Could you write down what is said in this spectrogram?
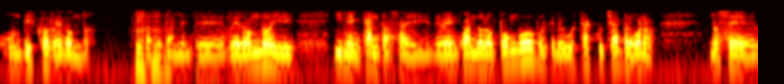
un disco redondo. Está totalmente redondo y, y me encanta. O sea, y de vez en cuando lo pongo porque me gusta escuchar, pero bueno, no sé,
